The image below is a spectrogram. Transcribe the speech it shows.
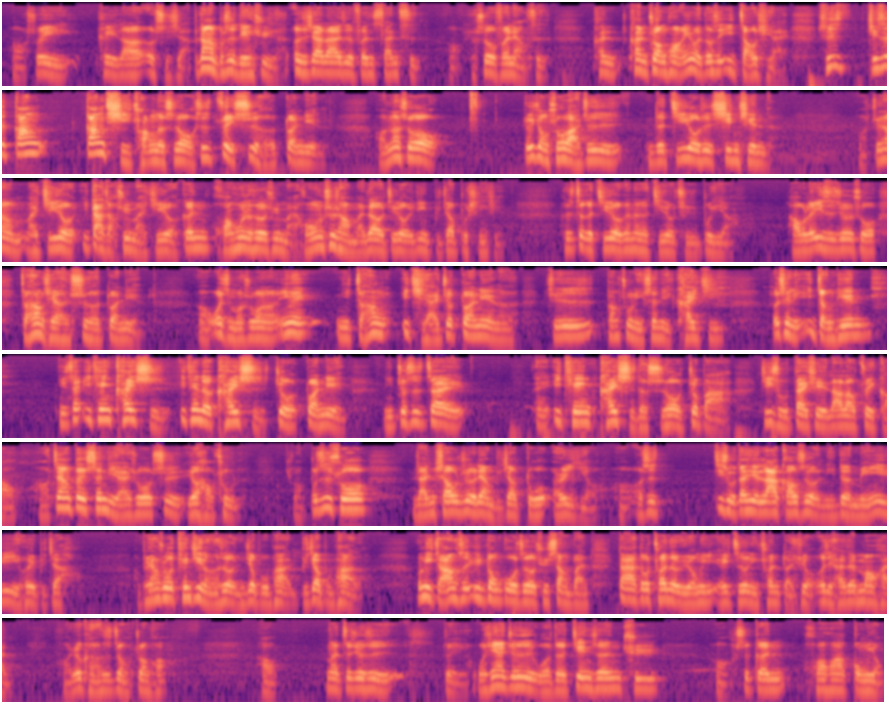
哦，所以可以拉二十下，当然不是连续，二十下大概是分三次，哦，有时候分两次，看看状况，因为都是一早起来。其实其实刚刚起床的时候是最适合锻炼，哦，那时候有一种说法就是你的肌肉是新鲜的。就像买鸡肉，一大早去买鸡肉，跟黄昏的时候去买，黄昏市场买到的鸡肉一定比较不新鲜。可是这个鸡肉跟那个鸡肉其实不一样。好，我的意思就是说，早上起来很适合锻炼啊。为什么说呢？因为你早上一起来就锻炼呢，其实帮助你身体开机，而且你一整天，你在一天开始，一天的开始就锻炼，你就是在嗯一天开始的时候就把基础代谢拉到最高啊，这样对身体来说是有好处的。不是说燃烧热量比较多而已哦，而是基础代谢拉高之后，你的免疫力也会比较好。比方说天气冷的时候，你就不怕，比较不怕冷。如果你早上是运动过之后去上班，大家都穿着羽绒衣，诶，只有你穿短袖，而且还在冒汗，哦，有可能是这种状况。好，那这就是对我现在就是我的健身区哦，是跟花花共用。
